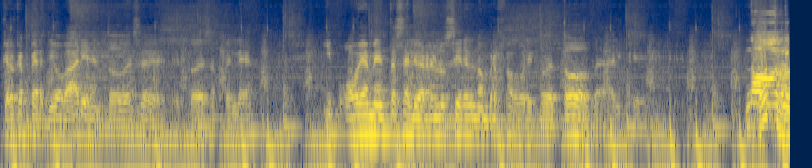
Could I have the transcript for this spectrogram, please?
creo que perdió varias en, todo ese, en toda esa pelea. Y obviamente salió a relucir el nombre favorito de todos, ¿verdad? El que, no, no,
